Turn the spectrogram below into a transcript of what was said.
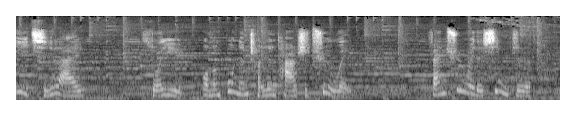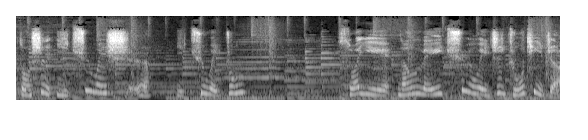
一齐来”，所以我们不能承认它是趣味。凡趣味的性质，总是以趣为始，以趣为终。所以能为趣味之主体者，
